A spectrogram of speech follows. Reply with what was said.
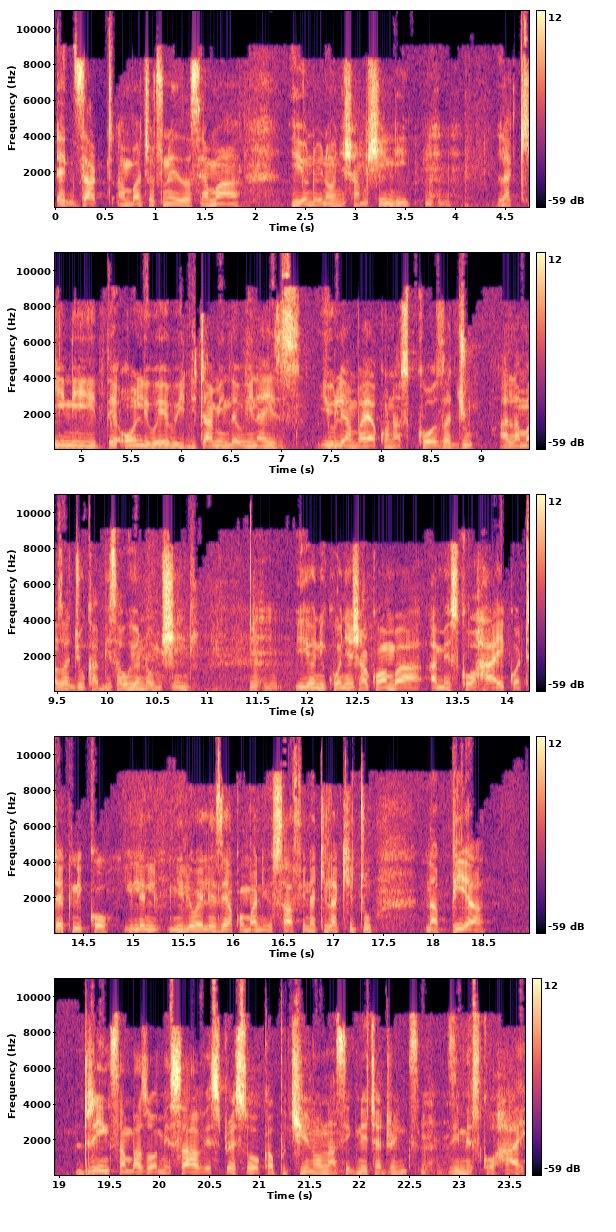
exact ambacho tunaweza sema hiyo ndo inaonyesha mshindi mm-hmm. Lakini the only way we determine the winner is yule ambaye ako na score za juu, alama za juu kabisa, huyo ndo mshindi hiyo. mm-hmm. Ni kuonyesha kwamba amescore high kwa technical, ile niliwaelezea kwamba ni usafi na kila kitu, na pia drinks ambazo wameserve espresso, cappuccino na signature drinks mm-hmm. zimescore high,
